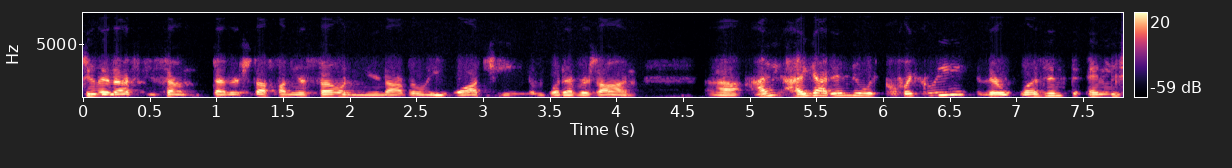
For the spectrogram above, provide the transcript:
soon enough you found better stuff on your phone, and you're not really watching whatever's on. Uh, I, I got into it quickly. There wasn't any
